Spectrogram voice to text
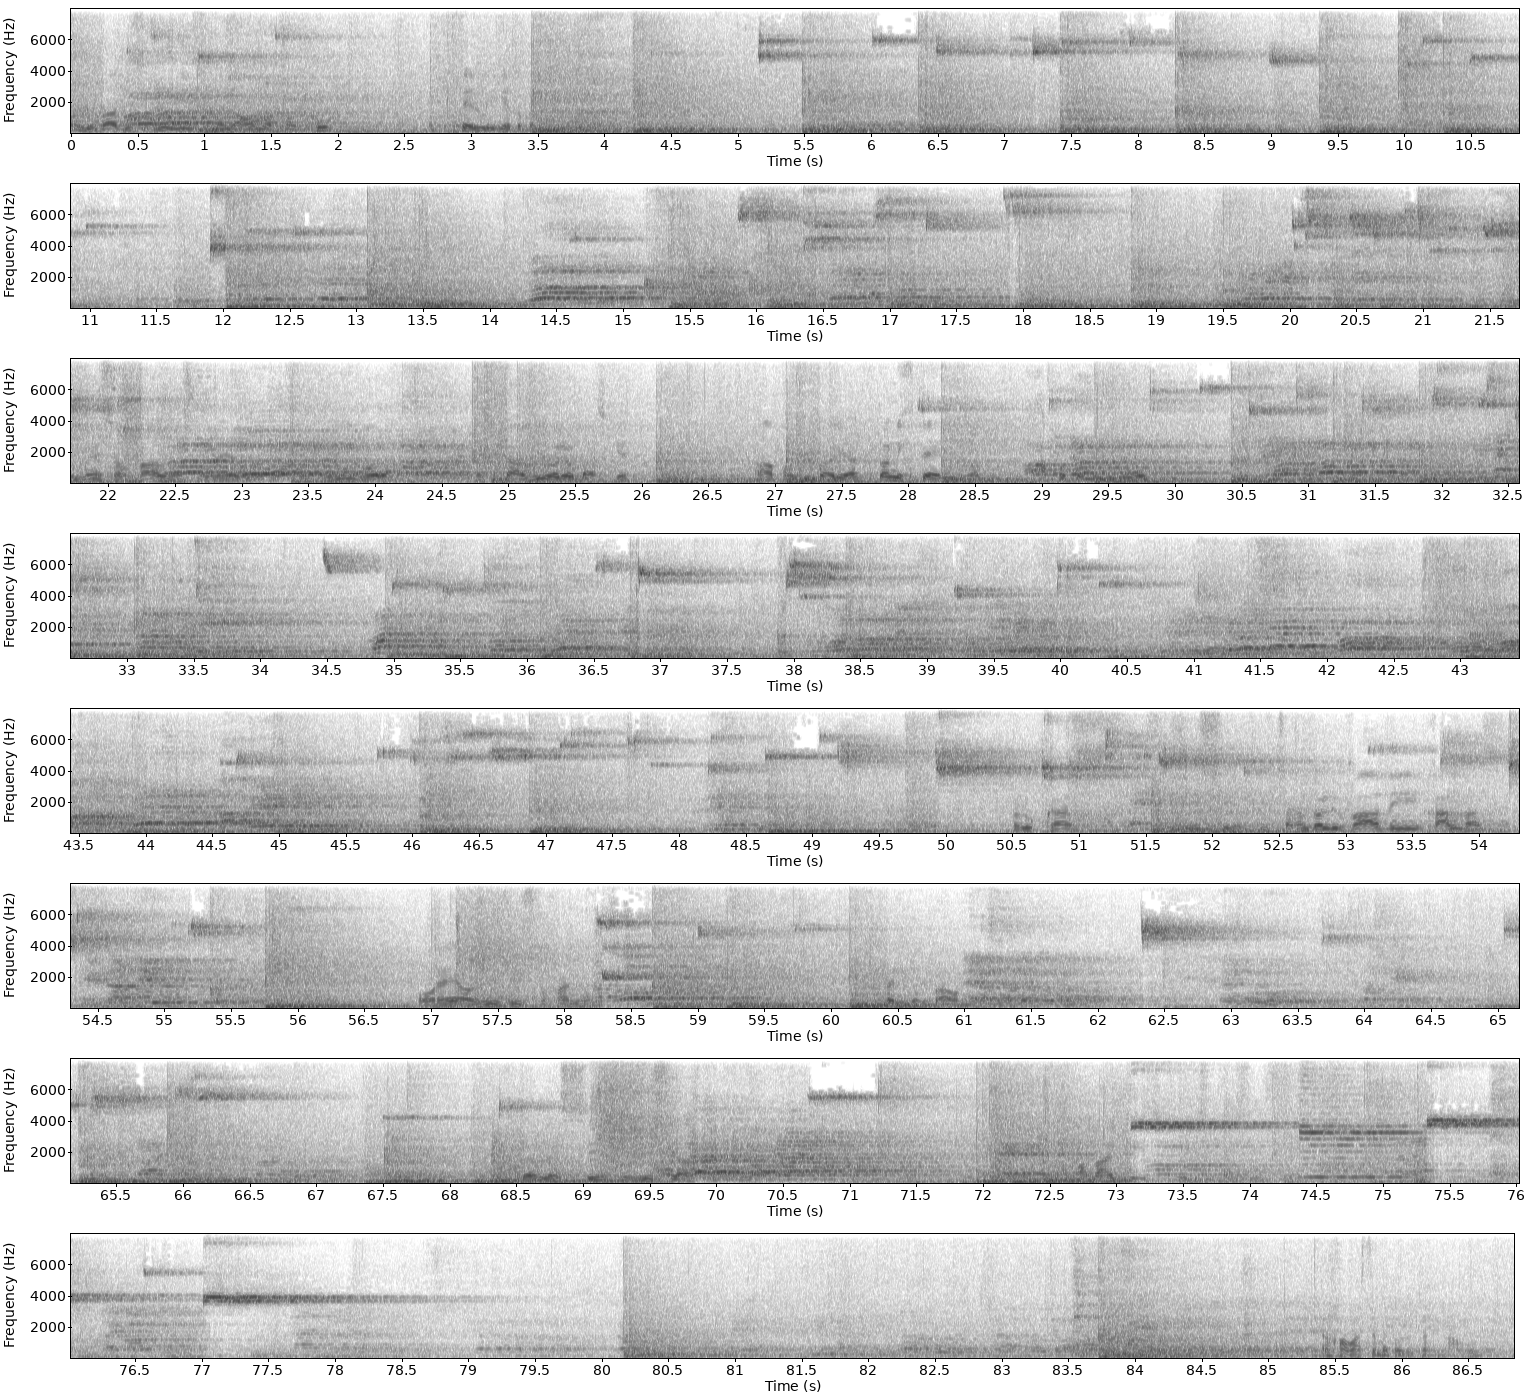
Ο Λιβάδης γυρίζει με ένα όμορφο κουκ Τέλει για το παιχνίδι βάζει μέσα ο Χάλβας, ωραία την πέταξε γρήγορα. 7-2, ωραίο μπάσκετ. Από την παρέα των νυχτέριων από το Μιλγουόκι Ο Λουκάς ζήσει, ψάχνει το λιβάδι, Χάλβας. Ωραία ο Ζήσης, το χάνει. Παίρνει το rebound. Τέλεση του Ζήση άστοχη. Παδάκης, Ερχόμαστε μετά το time out.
